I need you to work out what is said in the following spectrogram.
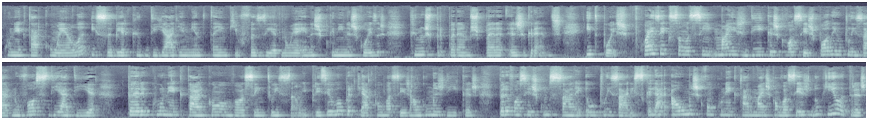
conectar com ela e saber que diariamente têm que o fazer, não é? É nas pequeninas coisas que nos preparamos para as grandes. E depois, quais é que são assim mais dicas que vocês podem utilizar no vosso dia a dia para conectar com a vossa intuição. E por isso eu vou partilhar com vocês algumas dicas para vocês começarem a utilizar. E se calhar há umas que vão conectar mais com vocês do que outras.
